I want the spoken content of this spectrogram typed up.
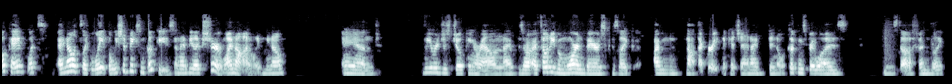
okay, let's, I know it's like late, but we should bake some cookies. And I'd be like, sure, why not? Like, you know? And we were just joking around. I was, I felt even more embarrassed because like, I'm not that great in the kitchen. I didn't know what cooking spray was and stuff. And like,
